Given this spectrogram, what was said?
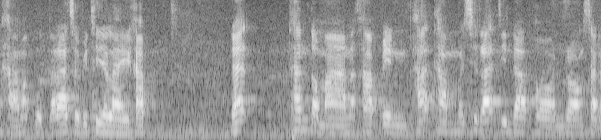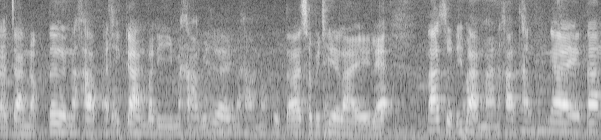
มหามกุฏราชวิทยาลัยครับ และท่านต่อมานะครับเป็นพระธรรมวชิระจินดาภรรองศาสตราจารย์ดรนะครับอธิการบดีมหาวิทยาลัยมหามกุฏราชวิทยาลัย และล่าสุดที่ผ่านมานะครับท่านเพิ่งได้ตั้ง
